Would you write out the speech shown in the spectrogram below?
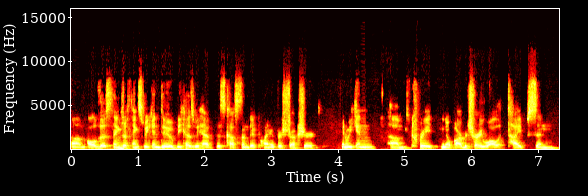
Um, all of those things are things we can do because we have this custom Bitcoin infrastructure and we can um, create you know arbitrary wallet types and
